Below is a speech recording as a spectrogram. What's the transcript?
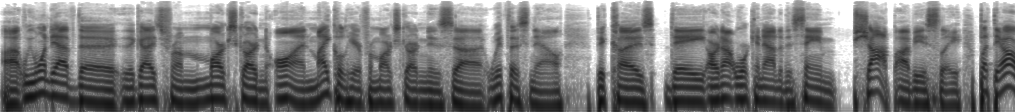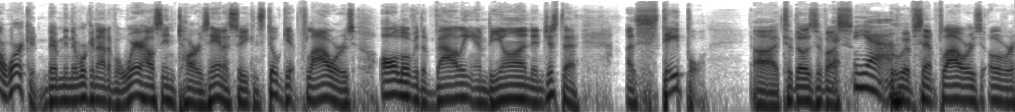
Uh, we wanted to have the the guys from Mark's Garden on. Michael here from Mark's Garden is uh, with us now because they are not working out of the same shop, obviously, but they are working. I mean, they're working out of a warehouse in Tarzana, so you can still get flowers all over the valley and beyond, and just a a staple. Uh, to those of us Yeah. who have sent flowers over.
